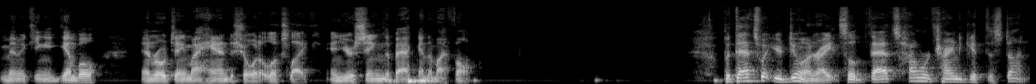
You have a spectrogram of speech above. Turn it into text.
mimicking a gimbal, and rotating my hand to show what it looks like. And you're seeing the back end of my phone. But that's what you're doing, right? So that's how we're trying to get this done.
